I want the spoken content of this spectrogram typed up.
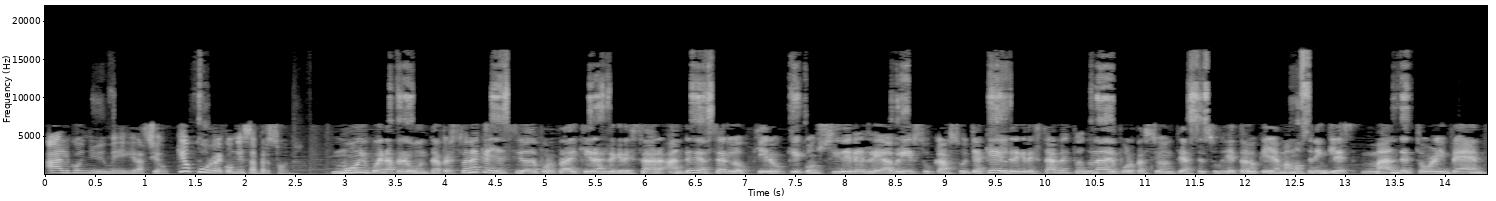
algo en inmigración? ¿Qué ocurre con esa persona? Muy buena pregunta. Persona que haya sido deportada y quiera regresar, antes de hacerlo, quiero que considere reabrir su caso, ya que el regresar después de una deportación te hace sujeto a lo que llamamos en inglés mandatory ban.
